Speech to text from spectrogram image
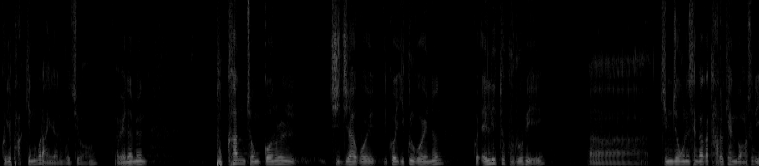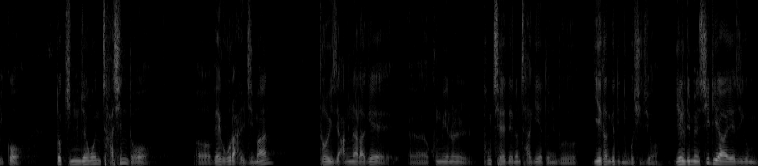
그게 바뀌는 건 아니라는 거죠. 왜냐하면 북한 정권을 지지하고 있고 이끌고 있는 그 엘리트 그룹이 아, 김정은의 생각과 다르게 행동할 수도 있고 또 김정은 자신도 어, 외국을 알지만 더 이제 악랄하게 어, 국민을 통치해야 되는 자기의 어떤 그 이해관계도 있는 것이죠. 예를 들면 시리아에 지금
